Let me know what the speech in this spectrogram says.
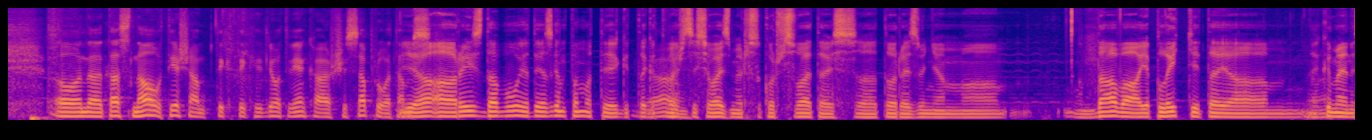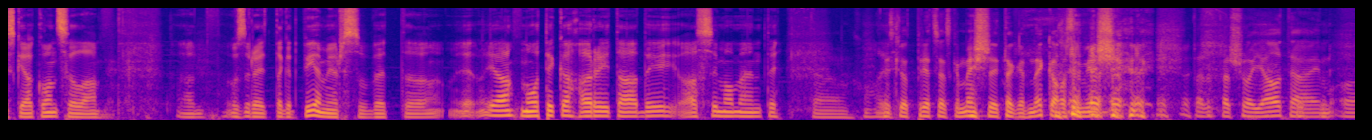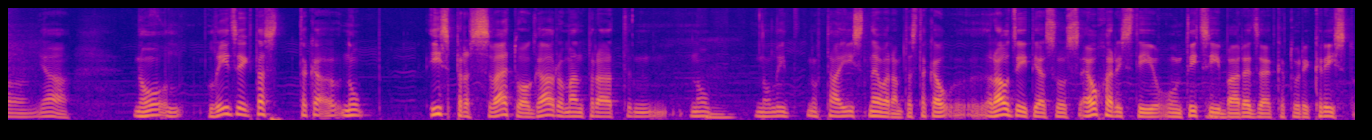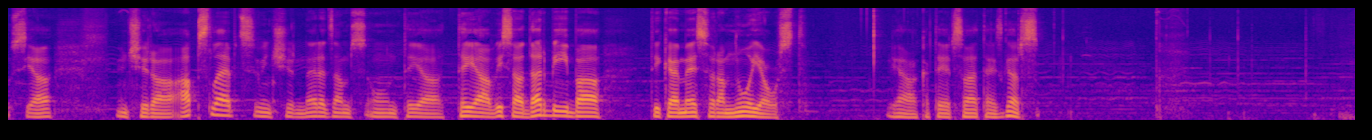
un uh, tas nav tiešām tik, tik ļoti vienkārši saprotams. Jā, arī izdabūja diezgan pamatīgi, tagad Jā. vairs es jau aizmirsu, kurš svētais uh, toreiz viņam uh, dāvāja pliķi tajā um, ekumeniskajā koncilā. Uzreiz tagad piemirsu, bet jā, notika arī tādi asi momenti. Tā. Es ļoti priecājos, ka mēs šeit tagad nekausamies par, par šo jautājumu. Jā. Nu, līdzīgi tas, tā kā, nu, izprast svēto garu, manuprāt, nu, mm. nu, līdz, nu, tā īsti nevaram. Tas tā kā raudzīties uz evaharistiju un ticībā redzēt, ka tur ir Kristus, jā. Uh, viņš ir uh, apslēpts, viņš ir neredzams, un tajā, tajā visā darbībā tikai mēs varam nojaust, jā, ka te ir svētais gars.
